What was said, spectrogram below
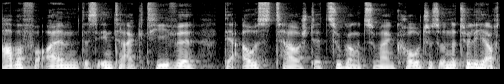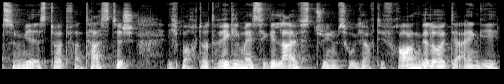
aber vor allem das Interaktive, der Austausch, der Zugang zu meinen Coaches und natürlich auch zu mir ist dort fantastisch. Ich mache dort regelmäßige Livestreams, wo ich auf die Fragen der Leute eingehe.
